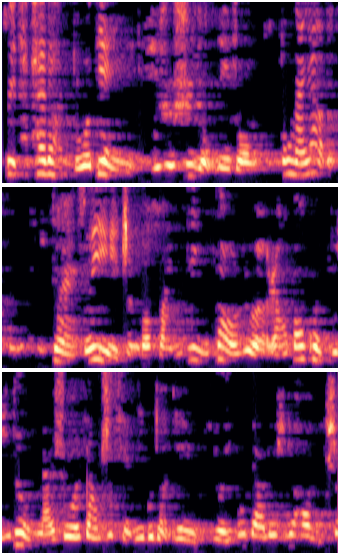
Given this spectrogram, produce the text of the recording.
所以他拍的很多电影其实是有那种东南亚的风情。对，所以整个环境燥热，然后包括其实对我们来说，像之前那部短片有一部叫《六十六号旅社》。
